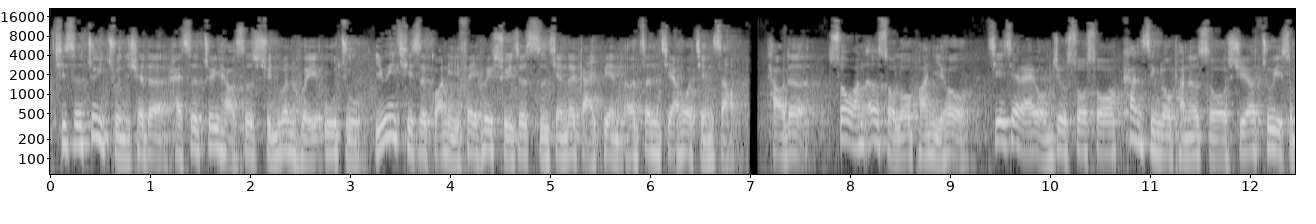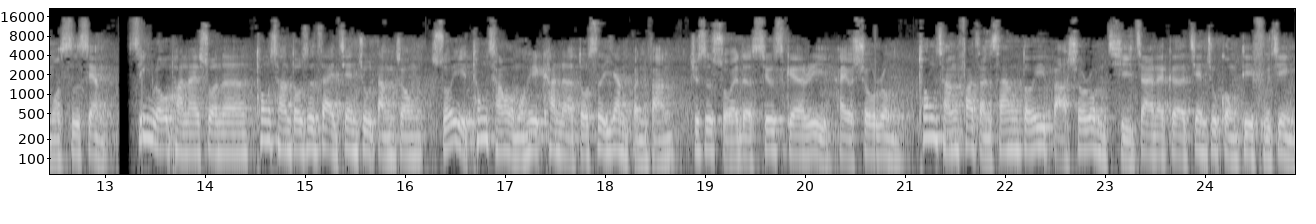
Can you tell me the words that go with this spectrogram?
其实最准确的还是最好是询问回屋主，因为其实管理费会随着时间的改变而增加或减少。好的，说完二手楼盘以后，接下来我们就说说看新楼盘的时候需要注意什么事项。新楼盘来说呢，通常都是在建筑当中，所以通常我们会看的都是样本房，就是所谓的 sales gallery，还有 showroom。通常发展商都会把 showroom 起在那个建筑工地附近，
